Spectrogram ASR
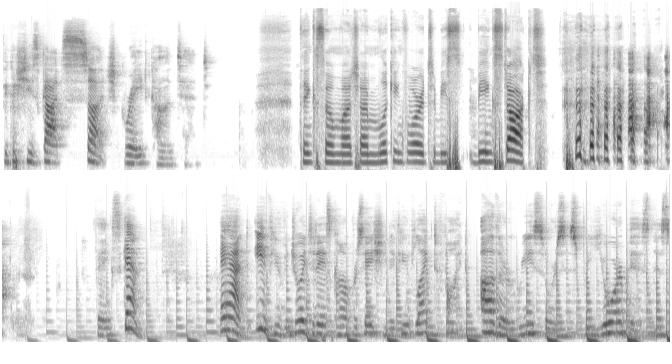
because she's got such great content. Thanks so much. I'm looking forward to be being stalked. Thanks again. And if you've enjoyed today's conversation, if you'd like to find other resources for your business,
